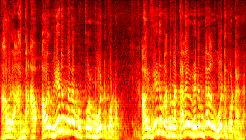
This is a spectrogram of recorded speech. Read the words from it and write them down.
அவர் அந்த அவர் வேணும் தான் நம்ம போ- ஓட்டு போட்டோம். அவர் வேணும் அந்த மாதிரி தலைவர் வேணும் தான் அவங்க ஓட்டு போட்டாங்க.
